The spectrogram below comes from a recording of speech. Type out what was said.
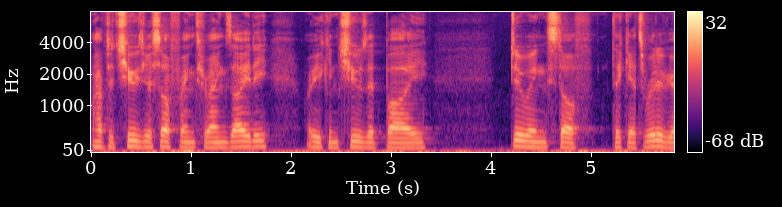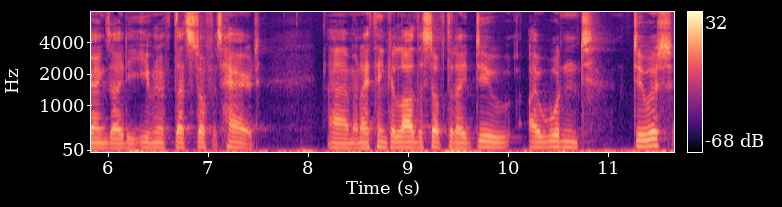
have to choose your suffering through anxiety, or you can choose it by doing stuff that gets rid of your anxiety, even if that stuff is hard. Um, and I think a lot of the stuff that I do, I wouldn't do it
